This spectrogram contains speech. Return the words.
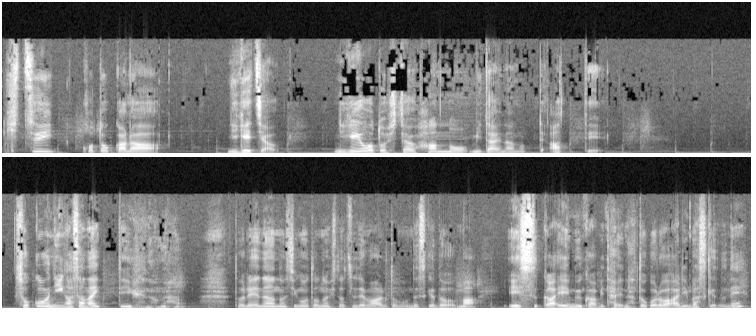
うきついことから逃げちゃう逃げようとしちゃう反応みたいなのってあってそこを逃がさないっていうのが トレーナーの仕事の一つでもあると思うんですけどまあ S か M かみたいなところはありますけどね。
